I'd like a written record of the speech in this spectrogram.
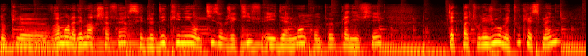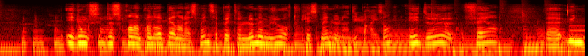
Donc, vraiment, la démarche à faire, c'est de le décliner en petits objectifs et idéalement qu'on peut planifier, peut-être pas tous les jours, mais toutes les semaines. Et donc de se prendre un point de repère dans la semaine, ça peut être le même jour toutes les semaines, le lundi par exemple, et de faire euh, une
